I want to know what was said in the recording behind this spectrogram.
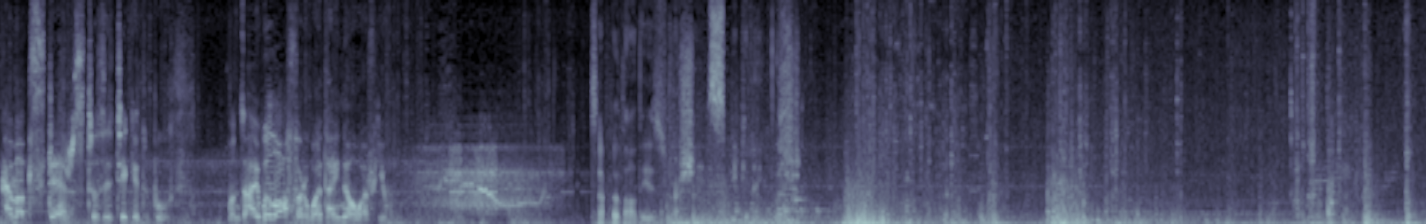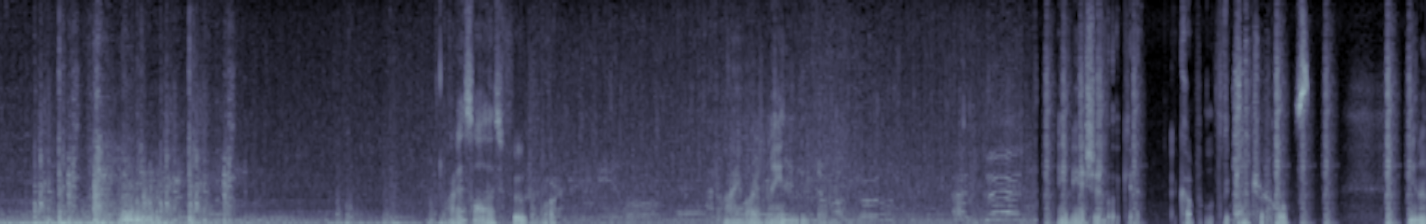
Come upstairs to the ticket booth, and I will offer what I know of you. What's up with all these Russians speaking English? Is all this food for? How do I, where's my inventory? Maybe I should look at a couple of the controls. You know.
